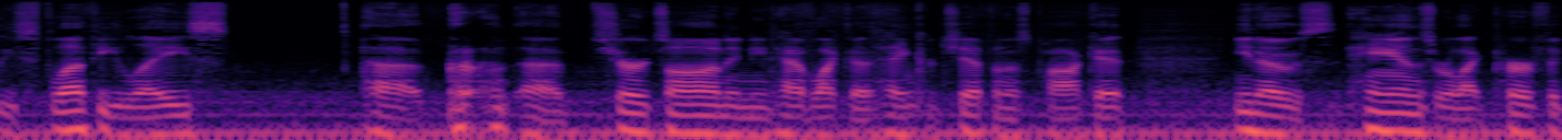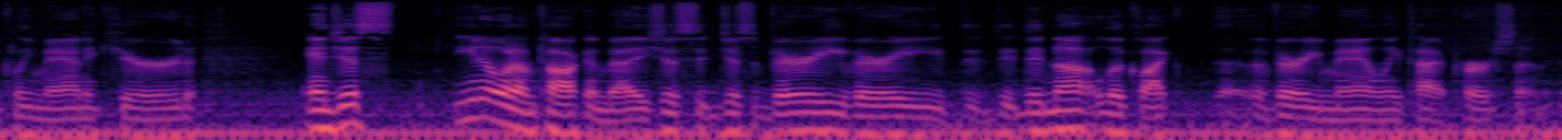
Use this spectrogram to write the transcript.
these fluffy lace uh, uh, shirts on, and he'd have like a handkerchief in his pocket. You know, his hands were like perfectly manicured, and just you know what I'm talking about. He's just just very, very did not look like a very manly type person.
